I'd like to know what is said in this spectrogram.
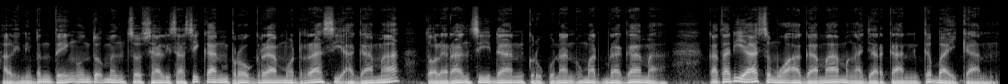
Hal ini penting untuk mensosialisasikan program moderasi agama, toleransi, dan kerukunan umat beragama. Kata dia, semua agama mengajarkan kebaikan.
